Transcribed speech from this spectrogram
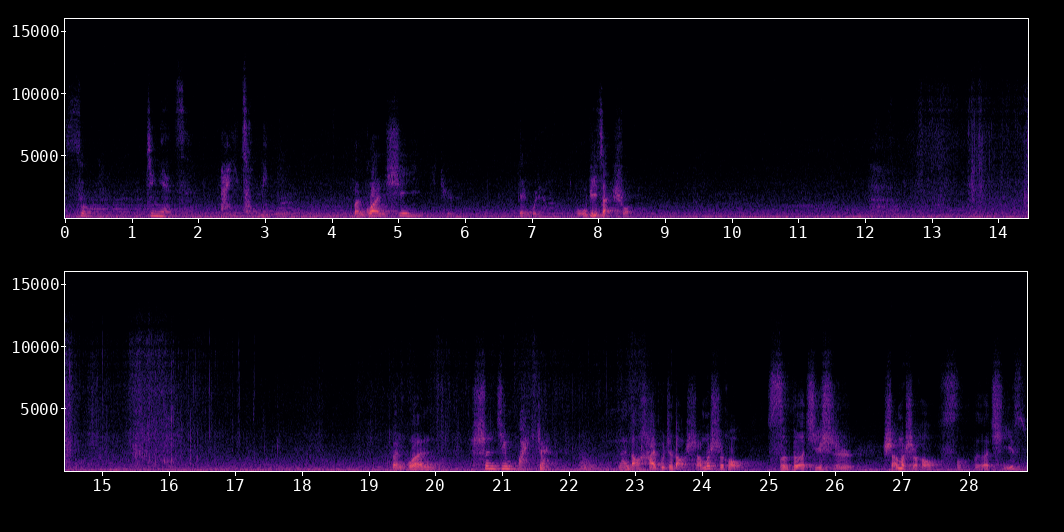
素金燕子难以从命。本官心意已决，燕姑娘不必再说。本官身经百战。难道还不知道什么时候死得其时，什么时候死得其所？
